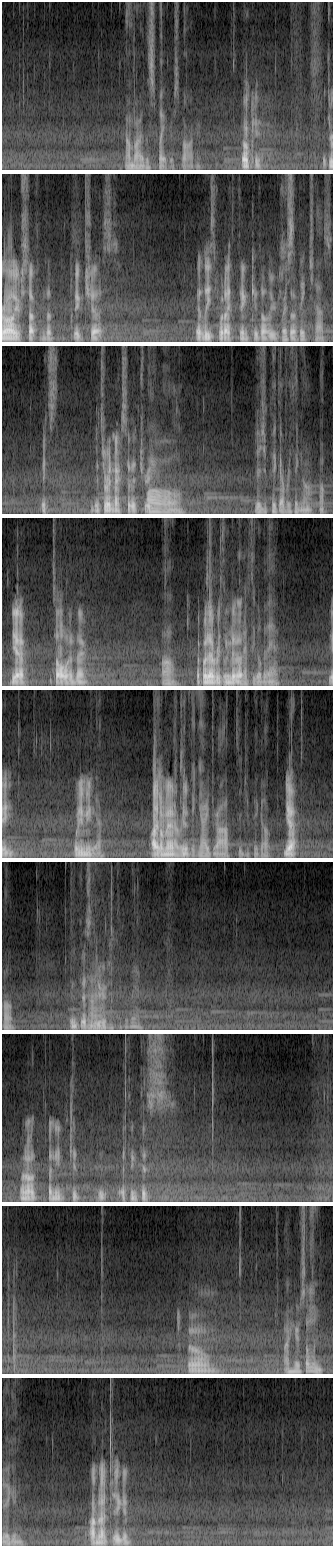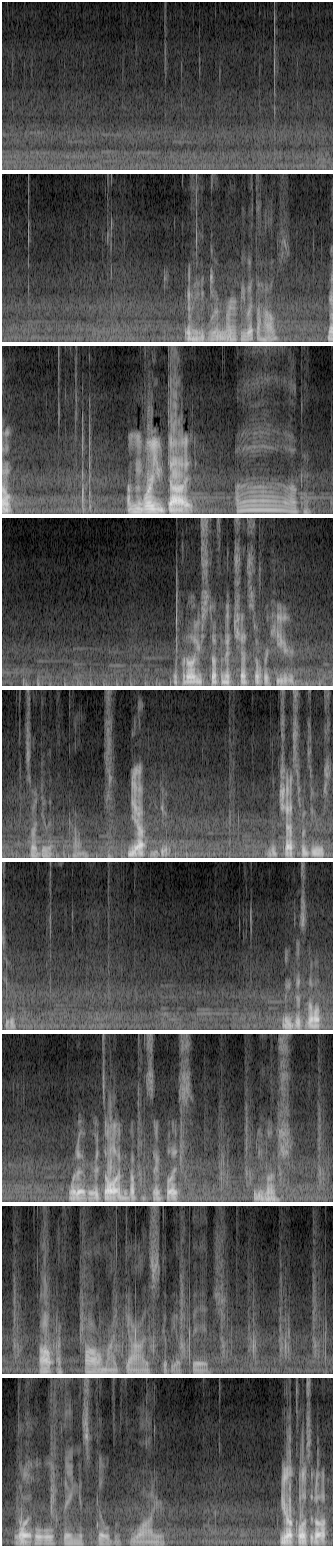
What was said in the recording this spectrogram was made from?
I'm by the spider spawner. Okay. I threw all your stuff in the big chest. At least what I think is all your stuff. Where's the big chest? It's it's right next to the tree. Oh. Did you pick everything up? Yeah, it's all in there. Oh. I put So everything you that. don't I, have to go back? yeah. You, what do you mean? Yeah. I don't have to. Everything I dropped, did you pick up? Yeah. Oh. I think this I is don't yours. have to go back. Oh no, I need to get. I think this. Um, I hear someone digging. I'm not digging. Wait, where, are you at the house? No. I'm where you died. Oh, okay. Put all your stuff in a chest over here. So I do it I come. Yeah, you do. The chest was yours too. I think this is all. Whatever, it's all ending up in the same place. Pretty much. Oh, I, oh my god, this is gonna be a bitch. The What? whole thing is filled with water. Here, I'll close it off.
